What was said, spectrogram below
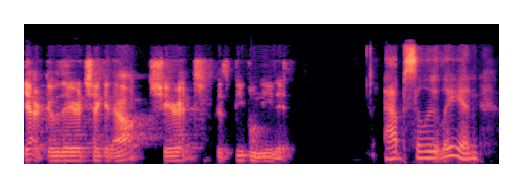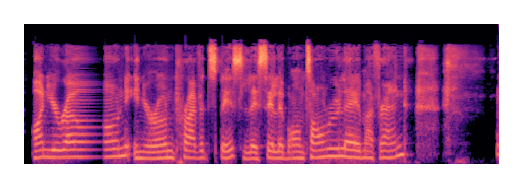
yeah, go there, check it out, share it because people need it. Absolutely. And on your own, in your own private space, laissez le bon temps rouler, my friend.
